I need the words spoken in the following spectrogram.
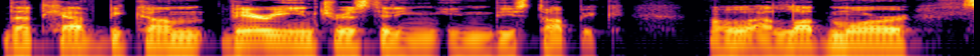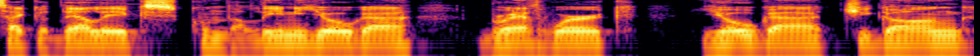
that have become very interested in in this topic. No, a lot more psychedelics, Kundalini yoga, breath work, yoga, qigong,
